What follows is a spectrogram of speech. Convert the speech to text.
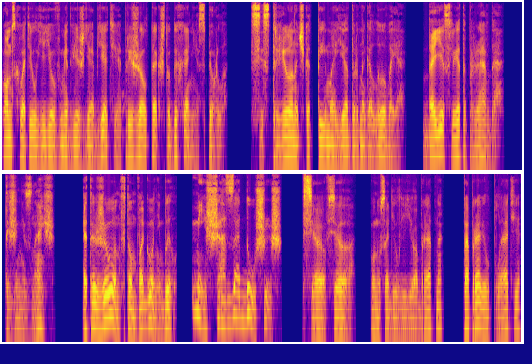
Он схватил ее в медвежье объятия, прижал так, что дыхание сперло. «Сестреночка, ты моя дурноголовая! Да если это правда, ты же не знаешь? Это же он в том вагоне был. Миша, задушишь!» «Все, все!» Он усадил ее обратно, Поправил платье,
